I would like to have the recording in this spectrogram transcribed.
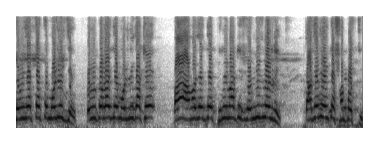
জমিদারটা হচ্ছে মল্লিক যে কলুতলায় যে মল্লিক আছে বা আমাদের যে ফিল্ম আর্টিস্ট রঞ্জিত মল্লিক তাদেরই এইটা সম্পত্তি।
